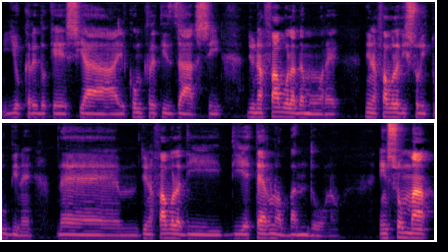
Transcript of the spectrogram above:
io credo che sia il concretizzarsi di una favola d'amore di una favola di solitudine, eh, di una favola di, di eterno abbandono. insomma,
